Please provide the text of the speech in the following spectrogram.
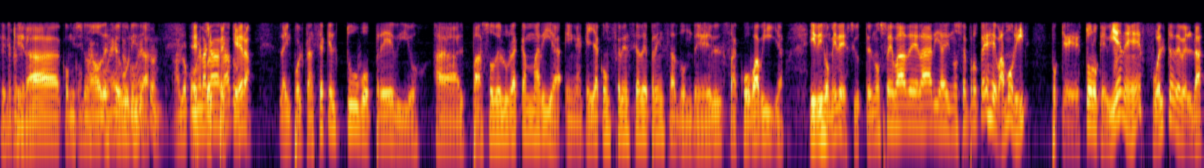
el que era comisionado de seguridad, Pesquera. La importancia que él tuvo previo al paso del huracán María en aquella conferencia de prensa donde él sacó babilla y dijo, mire, si usted no se va del área y no se protege, va a morir, porque esto lo que viene es fuerte de verdad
